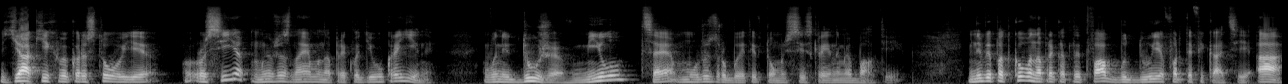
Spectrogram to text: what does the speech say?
Як їх використовує Росія, ми вже знаємо на прикладі України. Вони дуже вміло це можуть зробити, в тому числі з країнами Балтії. Не випадково, наприклад, Литва будує фортифікації, а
